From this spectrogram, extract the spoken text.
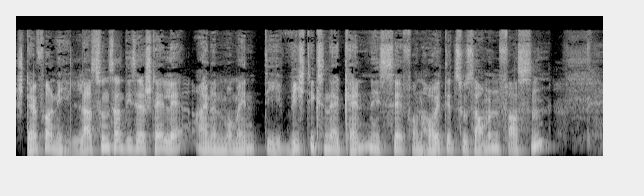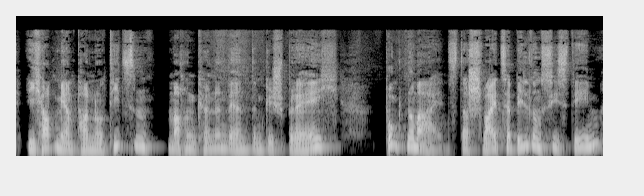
Stefanie, lass uns an dieser Stelle einen Moment die wichtigsten Erkenntnisse von heute zusammenfassen. Ich habe mir ein paar Notizen machen können während dem Gespräch. Punkt Nummer eins. Das Schweizer Bildungssystem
